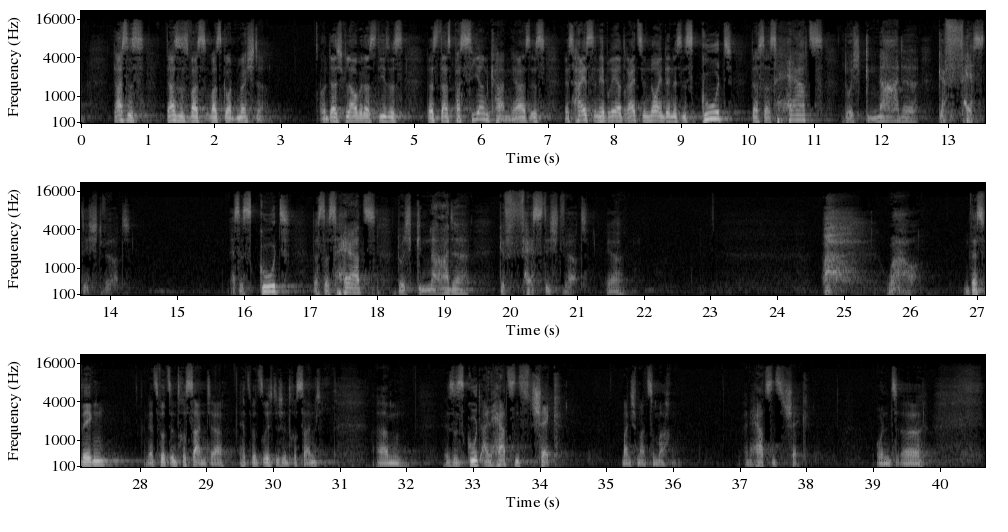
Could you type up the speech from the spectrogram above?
Das ist, das ist was, was Gott möchte. Und dass ich glaube, dass dieses, dass das passieren kann. Ja, es ist, es heißt in Hebräer 13,9, denn es ist gut, dass das Herz durch Gnade gefestigt wird. Es ist gut, dass das Herz durch Gnade gefestigt wird. Ja? Wow. Und deswegen, jetzt wird es interessant, ja? jetzt wird es richtig interessant. Ähm, es ist gut, einen Herzenscheck manchmal zu machen. Ein Herzenscheck. Und äh,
